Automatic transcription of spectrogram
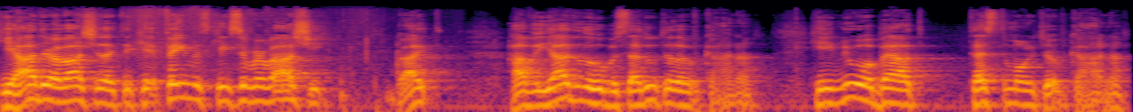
Ki Rav Ashi, like the famous case of Rav Ashi, right? Rav. He knew about testimony to Rav Kahana.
